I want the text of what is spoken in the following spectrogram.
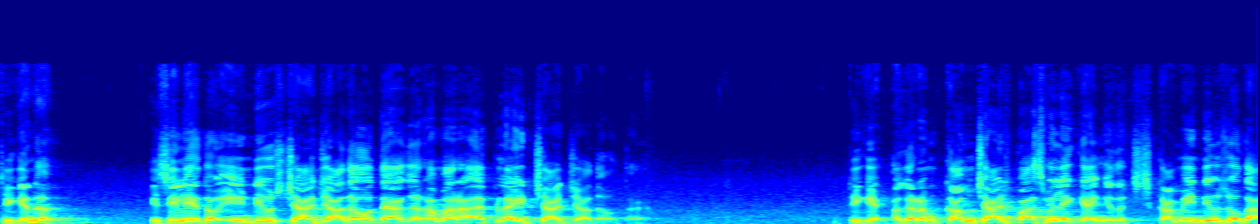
ठीक है ना? इसीलिए तो इंड्यूस चार्ज ज़्यादा होता है, अगर हमारा अप्लाइड चार्ज ज़्यादा होता है। ठीक है? अगर हम कम चार्ज पास में लेके आएँगे तो कम इंड्यूस होगा।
